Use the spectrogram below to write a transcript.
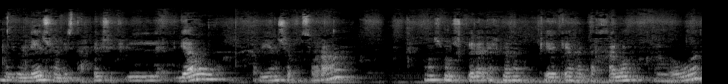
الجلاش ما بيستحملش في الجو. فبينشف بسرعة مش مشكلة إحنا كده كده هندخله من جوه.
